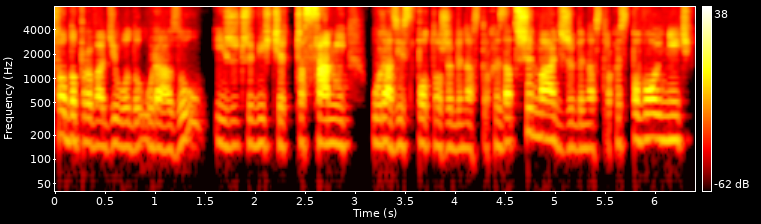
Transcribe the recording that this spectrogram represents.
co doprowadziło do urazu, i rzeczywiście czasami uraz jest po to, żeby nas trochę zatrzymać, żeby nas trochę spowolnić.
